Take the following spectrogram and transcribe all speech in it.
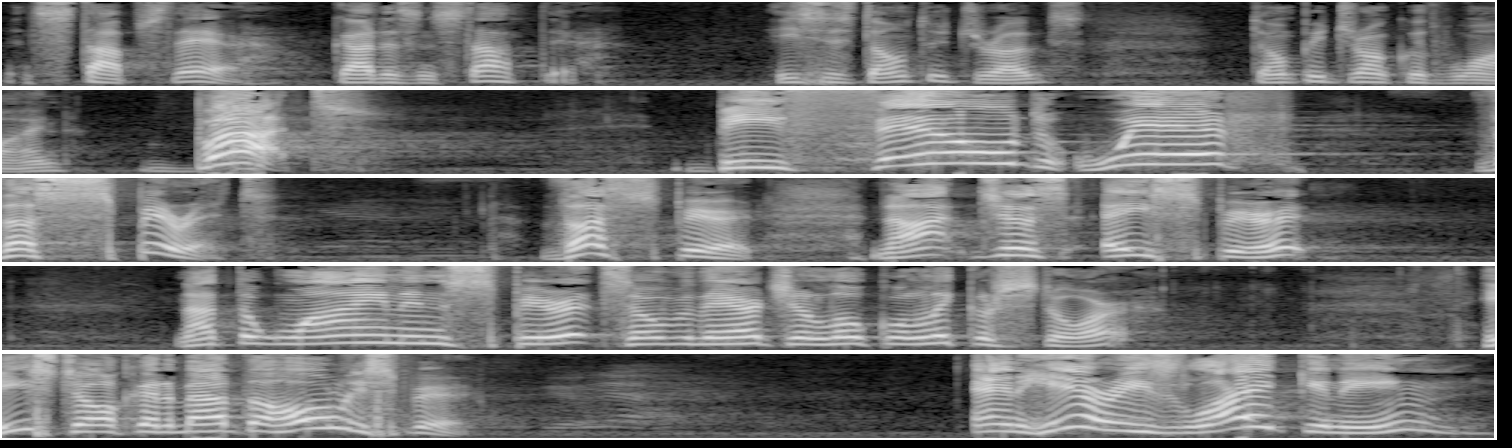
It stops there. God doesn't stop there. He says, don't do drugs, don't be drunk with wine, but be filled with the Spirit. The Spirit. Not just a spirit, not the wine and spirits over there at your local liquor store. He's talking about the Holy Spirit. And here he's likening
